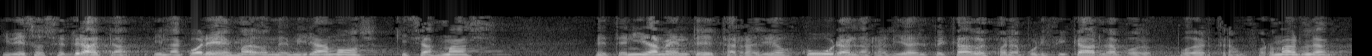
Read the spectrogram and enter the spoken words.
Y de eso se trata, en la cuaresma, donde miramos quizás más detenidamente esta realidad oscura, la realidad del pecado, es para purificarla, poder, transformarla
